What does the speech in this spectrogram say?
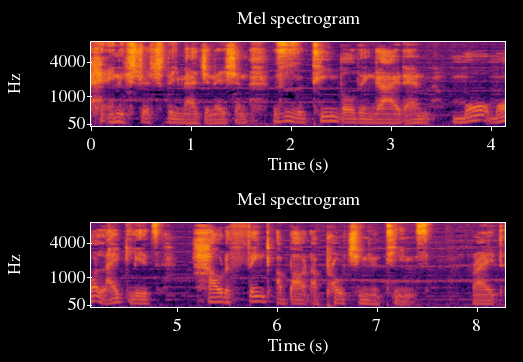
any stretch of the imagination. This is a team building guide, and more more likely, it's how to think about approaching your teams, right?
